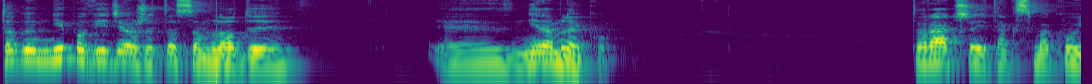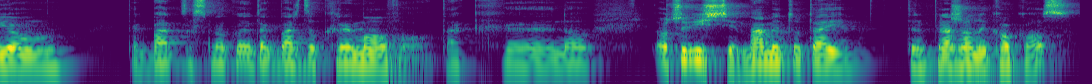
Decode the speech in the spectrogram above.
to bym nie powiedział, że to są lody e, nie na mleku. To raczej tak smakują, tak bardzo, smakują tak bardzo kremowo. Tak, e, no, oczywiście mamy tutaj ten prażony kokos,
